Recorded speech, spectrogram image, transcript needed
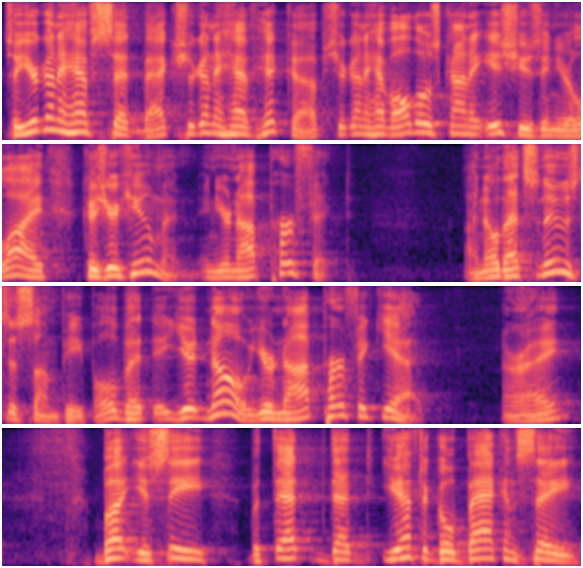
So you're going to have setbacks, you're going to have hiccups, you're going to have all those kind of issues in your life because you're human and you're not perfect. I know that's news to some people, but you no, you're not perfect yet. All right? But you see, but that that you have to go back and say,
